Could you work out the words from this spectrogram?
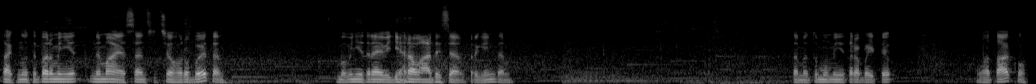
Так, ну тепер мені немає сенсу цього робити. Бо мені треба відіграватися, прикиньте. Саме тому мені треба йти в атаку.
